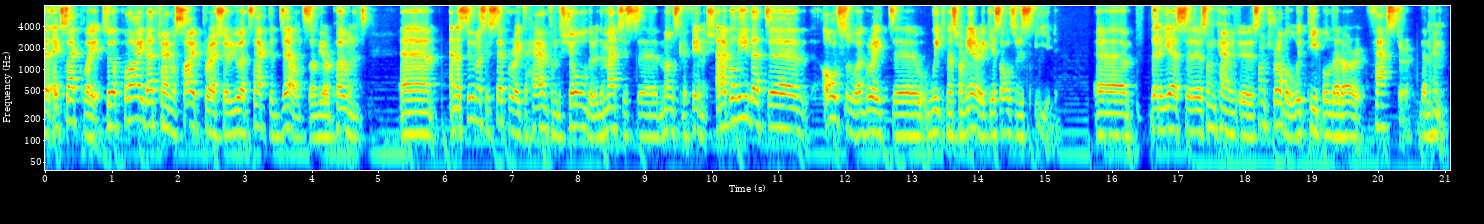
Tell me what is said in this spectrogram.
Uh, exactly. To apply that kind of side pressure, you attack the delts of your opponent. Um, and as soon as you separate the hand from the shoulder, the match is uh, mostly finished. And I believe that uh, also a great uh, weakness from Eric is also the speed. Uh, that he has uh, some kind of uh, some trouble with people that are faster than him.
